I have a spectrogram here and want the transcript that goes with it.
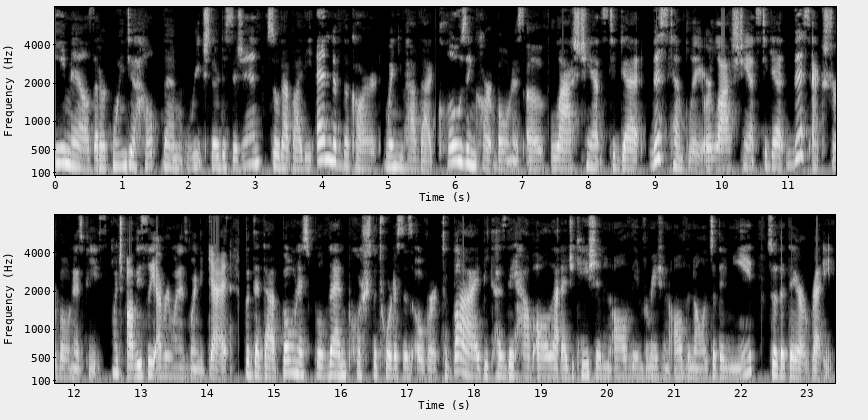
emails that are going to help them reach their decision so that by the end of the cart, when you have that closing cart bonus of last chance to get this template or last chance to get this extra bonus piece, which obviously everyone is going to get, but that that bonus will then push the tortoises over to buy because they have all that education and all of the information, all of the knowledge that they need so that they are ready.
